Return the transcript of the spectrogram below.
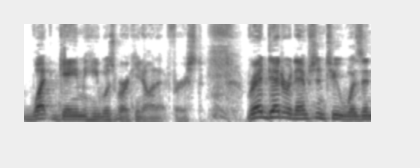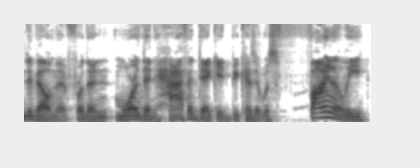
what game he was working on at first. Red Dead Redemption 2 was in development for the, more than half a decade because it was finally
